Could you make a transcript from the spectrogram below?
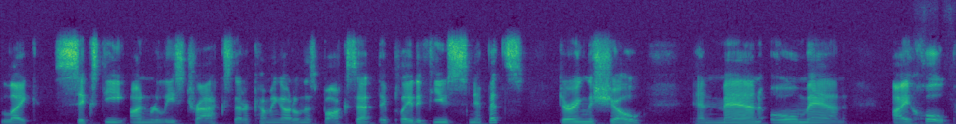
like 60 unreleased tracks that are coming out on this box set. They played a few snippets during the show, and man, oh man, I hope,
